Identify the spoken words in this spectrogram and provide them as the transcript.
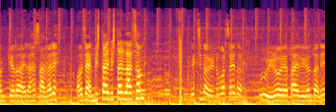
रन्केर आइरहेको सागरे। अब चाहिँ हामी बिस्तारै बिस्तारै लाग्छौँ। एकछिन हेर्नुपर्छ है त ऊ हिरो यता आइपुग्यो नि त नि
